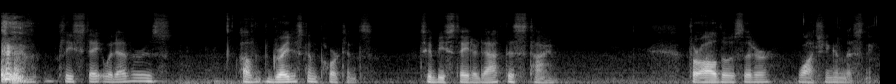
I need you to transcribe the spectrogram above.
Please state whatever is of greatest importance to be stated at this time for all those that are watching and listening.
